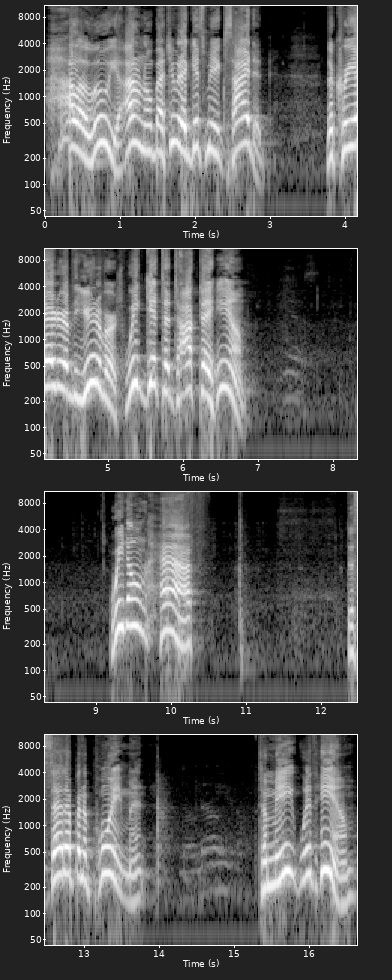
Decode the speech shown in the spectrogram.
Hallelujah. I don't know about you, but it gets me excited. The creator of the universe. We get to talk to him. We don't have to set up an appointment to meet with him.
